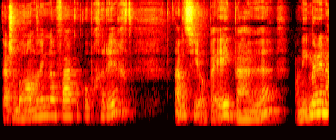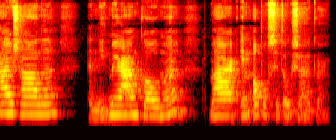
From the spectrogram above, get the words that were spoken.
daar is een behandeling dan vaak ook op gericht. Nou, dat zie je ook bij eetbuien. Maar niet meer in huis halen en niet meer aankomen. Maar in appels zit ook suiker.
